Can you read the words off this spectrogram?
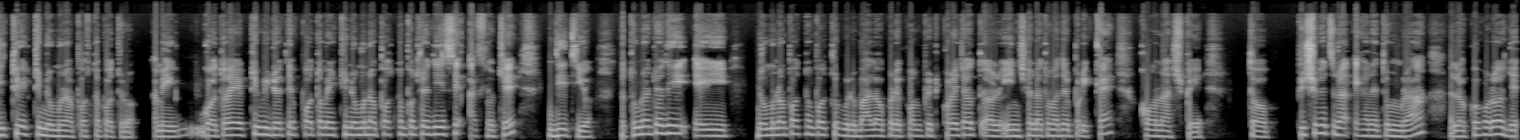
দ্বিতীয় একটি নমুনা প্রশ্নপত্র। আমি গত একটি ভিডিওতে প্রথম একটি নমুনা প্রশ্নপত্র দিয়েছি, আজকে হচ্ছে দ্বিতীয়। তো তোমরা যদি এই নমুনা প্রশ্নপত্রগুলো ভালো করে কমপ্লিট করে যাও, তাহলে ইনশাল্লাহ তোমাদের পরীক্ষায় কমন আসবে। তো কৃষকেরা এখানে তোমরা লক্ষ্য করো যে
